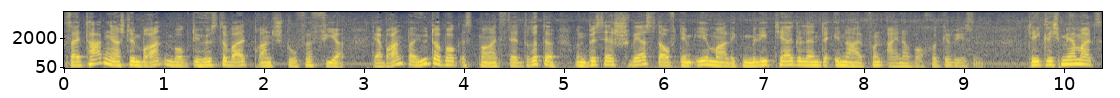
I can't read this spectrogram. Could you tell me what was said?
Seit Tagen herrscht in Brandenburg die höchste Waldbrandstufe 4. Der Brand bei Jüterbock ist bereits der dritte und bisher schwerste auf dem ehemaligen Militärgelände innerhalb von einer Woche gewesen. Täglich mehrmals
